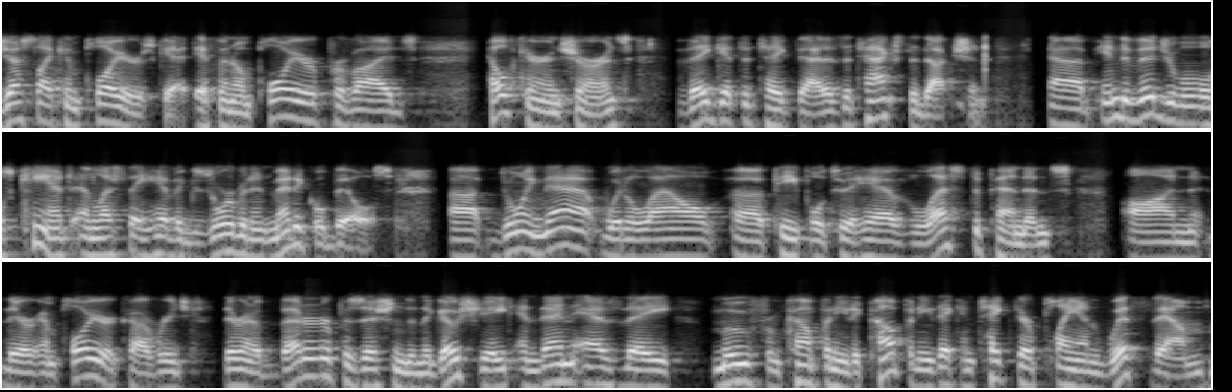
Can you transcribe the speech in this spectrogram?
just like employers get. If an employer provides healthcare insurance, they get to take that as a tax deduction. Uh, individuals can't unless they have exorbitant medical bills. Uh, doing that would allow uh, people to have less dependence on their employer coverage. They're in a better position to negotiate, and then as they move from company to company, they can take their plan with them,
